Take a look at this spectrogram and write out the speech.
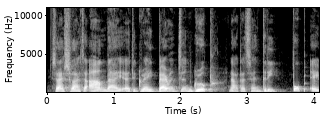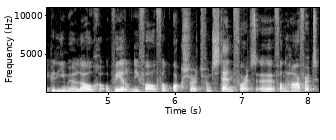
Zij sluiten aan bij de Great Barrington Group. Nou, dat zijn drie top-epidemiologen op wereldniveau, van Oxford, van Stanford, uh, van Harvard.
